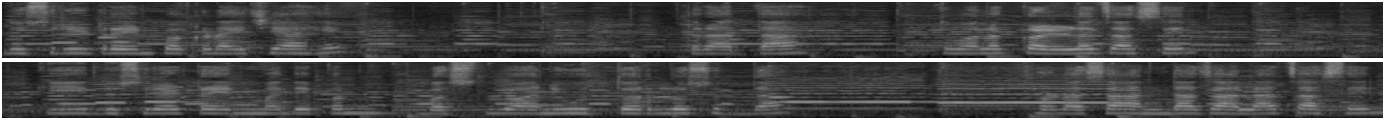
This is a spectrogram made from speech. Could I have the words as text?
दुसरी ट्रेन पकडायची आहे. तर आता तुम्हाला कळलंच असेल की दुसऱ्या ट्रेनमध्ये पण बसलो आणि उतरलो सुद्धा. थोडासा अंदाज आलाच असेल.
